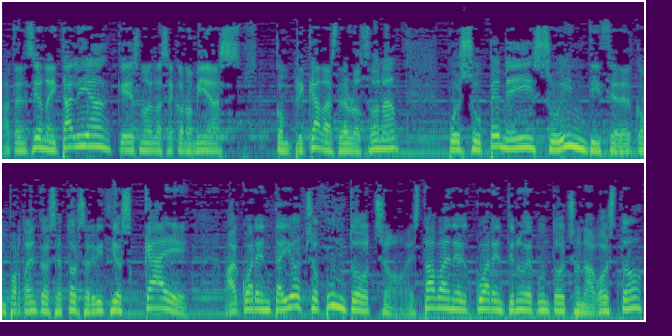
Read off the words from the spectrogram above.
Atención a Italia, que es una de las economías complicadas de la eurozona, pues su PMI, su índice del comportamiento del sector servicios, cae a 48.8. Estaba en el 49.8 en agosto.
